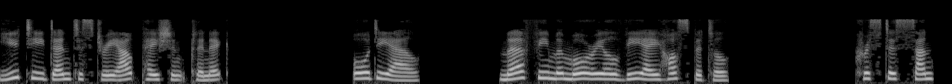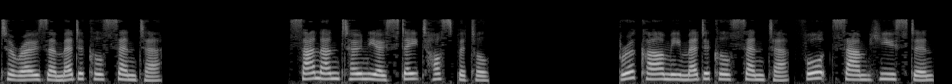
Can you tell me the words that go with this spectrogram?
UT Dentistry Outpatient Clinic. Audie L. Murphy Memorial VA Hospital. Christus Santa Rosa Medical Center. San Antonio State Hospital. Brooke Army Medical Center Fort Sam Houston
